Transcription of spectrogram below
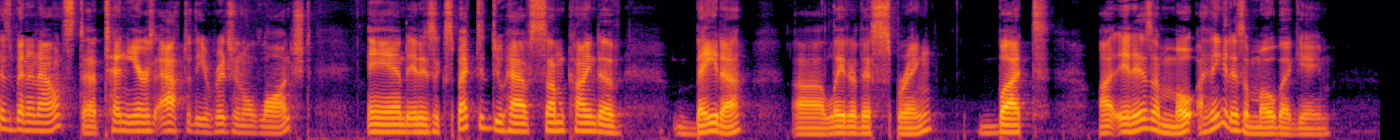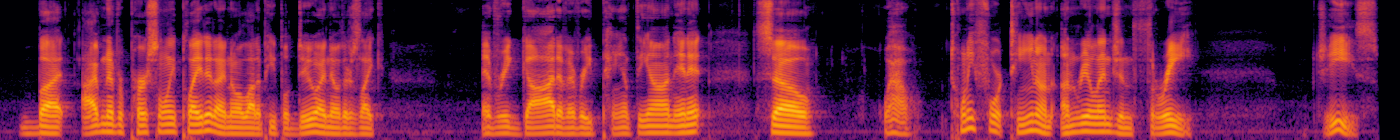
has been announced uh, 10 years after the original launched, and it is expected to have some kind of beta uh, later this spring. But uh, it is a mo I think it is a MOBA game, but I've never personally played it. I know a lot of people do. I know there's like every god of every pantheon in it. So, wow, 2014 on Unreal Engine 3. Jeez.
